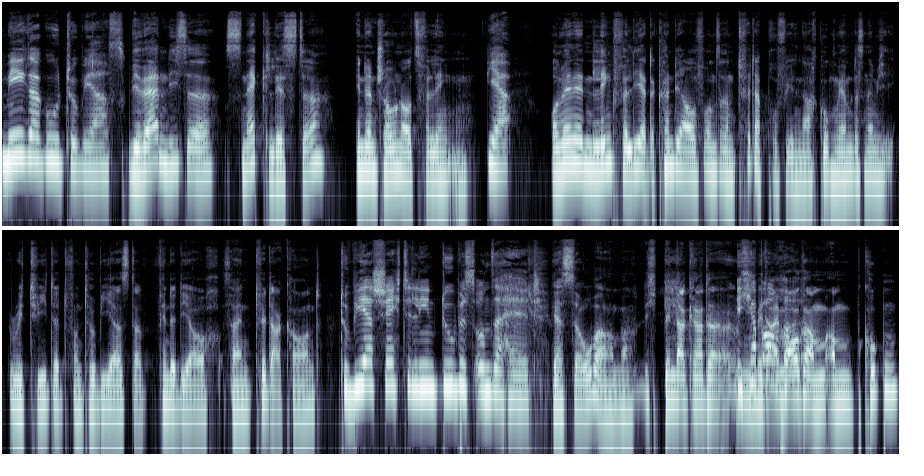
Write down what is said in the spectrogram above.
Mega gut, Tobias. Wir werden diese Snackliste in den Show Notes verlinken. Ja. Und wenn ihr den Link verliert, da könnt ihr auf unseren Twitter-Profilen nachgucken. Wir haben das nämlich retweetet von Tobias. Da findet ihr auch seinen Twitter-Account. Tobias Schächtelin, du bist unser Held. Wer ist der Oberhammer? Ich bin da gerade äh, mit einem Auge am, am gucken.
